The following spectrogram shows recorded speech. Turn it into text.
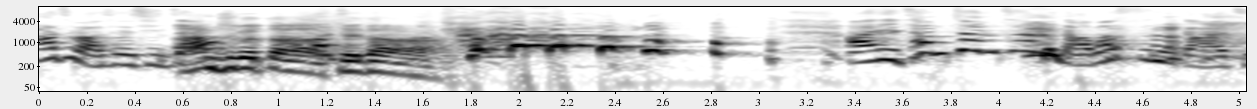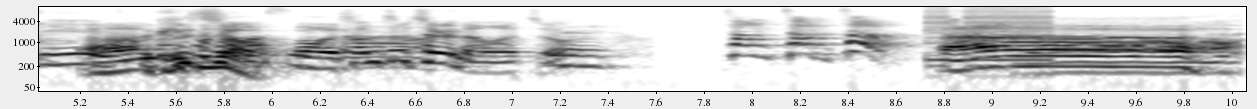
하지 마세요, 진짜. 안 죽었다, 개다. 아니, 참참참이 남았으니까 아직. 아, 참참참 그렇죠. 남았으니까. 어, 참참참이 나왔죠. 네. 참, 참, 참! 아,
